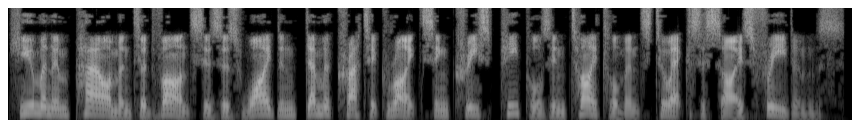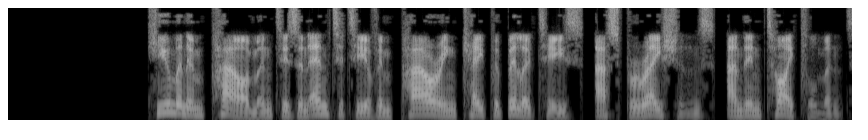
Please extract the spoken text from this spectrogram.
human empowerment advances as widened democratic rights increase people's entitlements to exercise freedoms. Human empowerment is an entity of empowering capabilities, aspirations, and entitlements.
